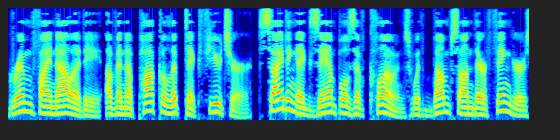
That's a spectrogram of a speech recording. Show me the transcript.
grim finality of an apocalyptic future, citing examples of clones with bumps on their fingers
